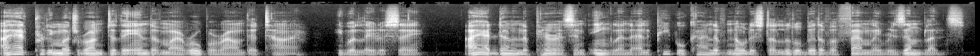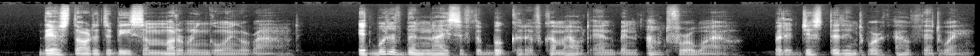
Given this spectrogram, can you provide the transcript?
I had pretty much run to the end of my rope around that time, he would later say. I had done an appearance in England, and people kind of noticed a little bit of a family resemblance. There started to be some muttering going around. It would have been nice if the book could have come out and been out for a while but it just didn't work out that way.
